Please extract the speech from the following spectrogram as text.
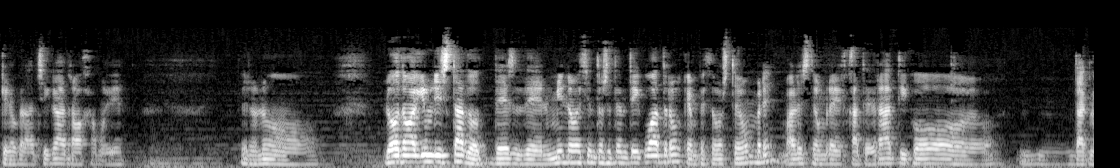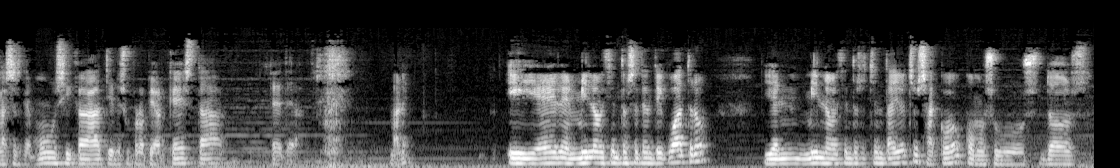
creo que la chica trabaja muy bien. Pero no. Luego tengo aquí un listado desde el 1974 que empezó este hombre, ¿vale? Este hombre es catedrático, mm, da clases de música, tiene su propia orquesta, etcétera. ¿Vale? Y él en 1974 y en 1988 sacó como sus dos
